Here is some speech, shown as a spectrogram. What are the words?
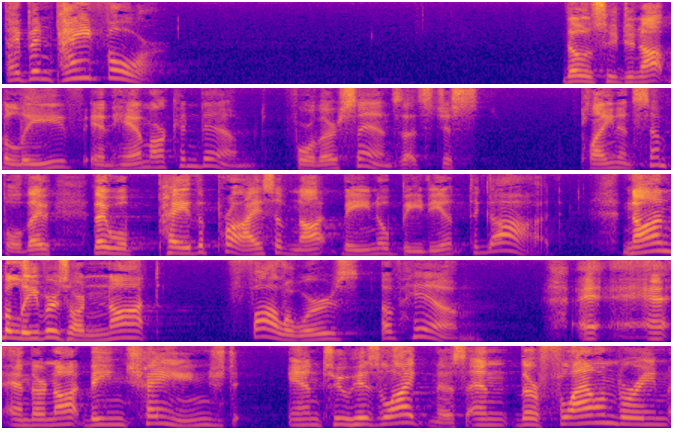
They've been paid for. Those who do not believe in him are condemned for their sins. That's just plain and simple. They, they will pay the price of not being obedient to God. Non believers are not followers of him and they're not being changed into his likeness and they're floundering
